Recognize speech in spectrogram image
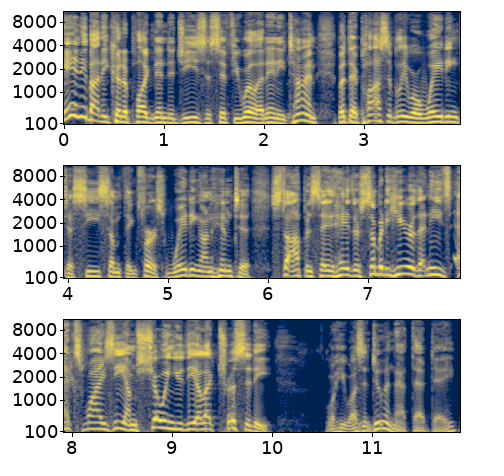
Anybody could have plugged into Jesus, if you will, at any time, but they possibly were waiting to see something first, waiting on him to stop and say, Hey, there's somebody here that needs XYZ. I'm showing you the electricity. Well, he wasn't doing that that day.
